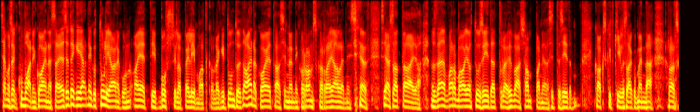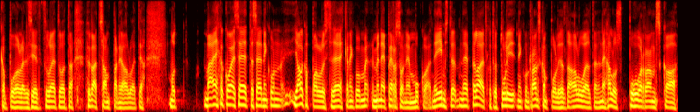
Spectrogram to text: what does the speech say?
semmoisen kuvan niin kuin aina sai. Ja se teki, niin kuin tuli aina, kun ajettiin bussilla pelimatkoilla, niin tuntui, että aina kun ajetaan sinne niin kuin Ranskan rajalle, niin siellä, siellä sataa. Ja, no tämä varmaan johtuu siitä, että tulee hyvää champagnea sitten siitä 20 kilsaa, kun mennään Ranskan puolelle, niin siitä tulee tuota hyvät champagne-alueet. Ja, mutta mä ehkä koen se, että se niin kuin jalkapallollisesti se ehkä niin kuin menee persoonien mukaan. ne ihmiset, ne pelaajat, jotka tuli niin kuin Ranskan puoliselta alueelta, niin ne halusi puhua ranskaa.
